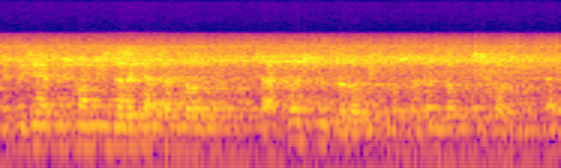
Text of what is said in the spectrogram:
Jak powiedziałem, jak już mam iść do lekarza, to trzeba kościół dorobić, poszedłem do przychodni, tak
